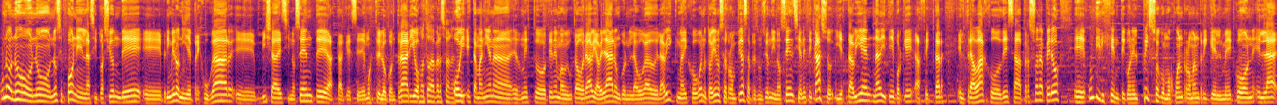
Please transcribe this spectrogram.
uno no, no, no se pone en la situación de, eh, primero, ni de prejuzgar, eh, Villa es inocente hasta que se demuestre lo contrario. Como toda persona. Hoy, sí. esta mañana, Ernesto Tenenbaum y Gustavo Gravia hablaron con el abogado de la víctima. Dijo, bueno, todavía no se rompió esa presunción de inocencia en este caso y está bien, nadie tiene por qué afectar el trabajo de esa persona, pero eh, un dirigente con el peso como Juan Román Riquelme, con, la,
